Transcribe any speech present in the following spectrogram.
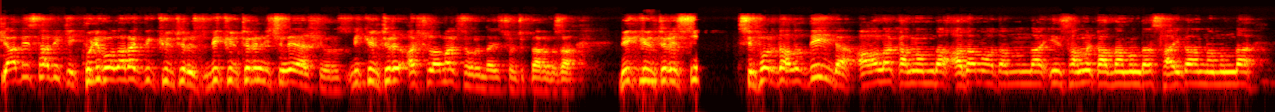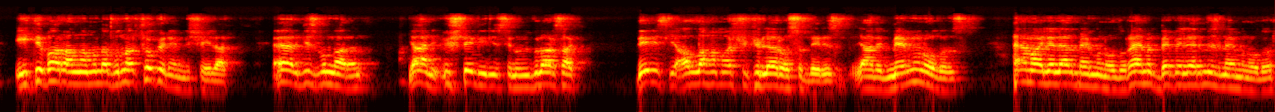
Ya biz tabii ki kulüp olarak bir kültürüz. Bir kültürün içinde yaşıyoruz. Bir kültürü aşılamak zorundayız çocuklarımıza. Bir kültürü spor dalı değil de ağlak anlamında, adam anlamında, insanlık anlamında, saygı anlamında, itibar anlamında bunlar çok önemli şeyler. Eğer biz bunların yani üçte birisini uygularsak deriz ki Allah'ıma şükürler olsun deriz. Yani memnun oluruz. Hem aileler memnun olur hem bebelerimiz memnun olur.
